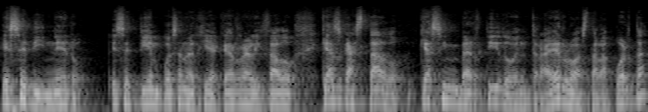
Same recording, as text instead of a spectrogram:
ese dinero ese tiempo, esa energía que has realizado, que has gastado, que has invertido en traerlo hasta la puerta,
